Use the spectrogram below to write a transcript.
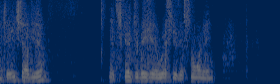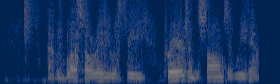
morning to each of you. It's good to be here with you this morning. I've been blessed already with the prayers and the songs that we have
